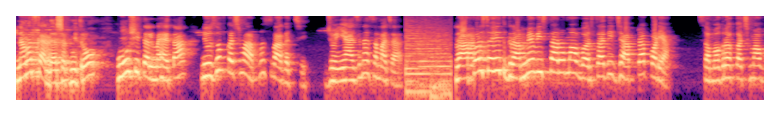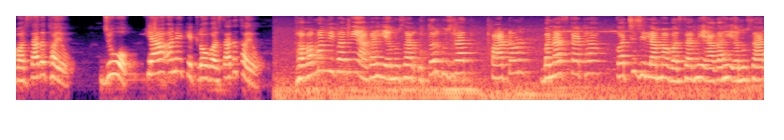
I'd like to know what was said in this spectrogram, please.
નમસ્કાર દર્શક મિત્રો, હું શીતલ મહેતા ન્યૂઝ ઓફ કચ્છમાં આપનું સ્વાગત છે. જોઈએ આજના સમાચાર. રાપર સહિત ગ્રામ્ય વિસ્તારોમાં વરસાદી ઝાપટા પડ્યા. સમગ્ર કચ્છમાં વરસાદ થયો. જુઓ, ક્યાં અને કેટલો વરસાદ થયો? હવામાન વિભાગની આગાહી અનુસાર ઉત્તર ગુજરાત, પાટણ, બનાસકાંઠા, કચ્છ જિલ્લામાં વરસાદની આગાહી અનુસાર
